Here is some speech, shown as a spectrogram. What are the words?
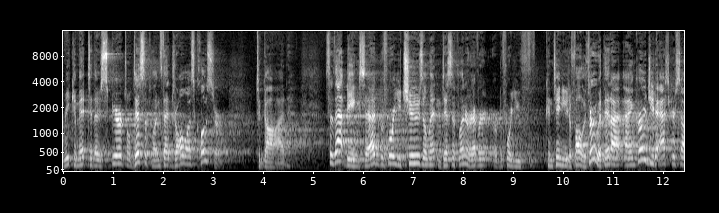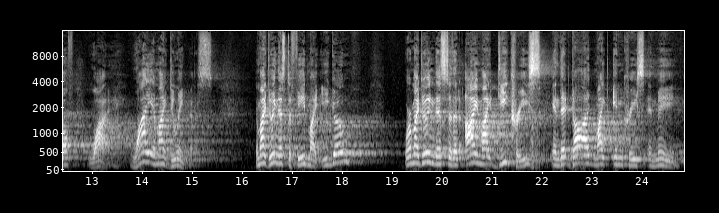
recommit to those spiritual disciplines that draw us closer to God. So, that being said, before you choose a Lenten discipline or, ever, or before you f- continue to follow through with it, I, I encourage you to ask yourself, why? Why am I doing this? Am I doing this to feed my ego? Or am I doing this so that I might decrease and that God might increase in me?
